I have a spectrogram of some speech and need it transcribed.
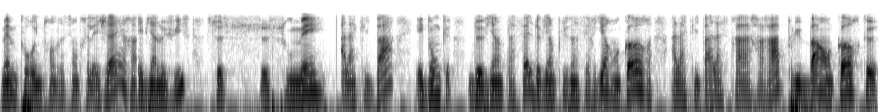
même pour une transgression très légère, eh bien le juif se, soumet à la klipa et donc devient tafel, devient plus inférieur encore à la klipa, à l'astra plus bas encore que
